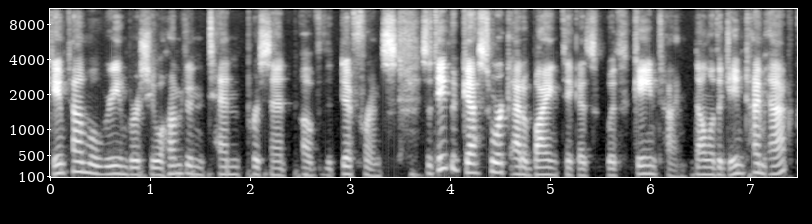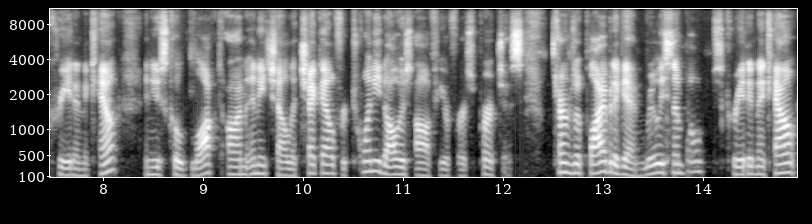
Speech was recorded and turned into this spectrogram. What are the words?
Game Time will reimburse you 110% of the difference. So take the guesswork out of buying tickets with Game Time. Download the Game Time app, create an account, and use code Locked On NHL at checkout for twenty dollars off your first purchase. Terms apply, but again, really simple. Just create an account,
